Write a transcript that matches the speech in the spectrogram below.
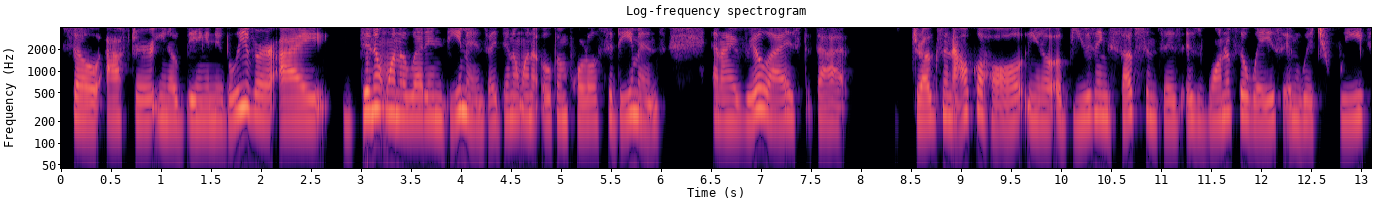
So after, you know, being a new believer, I didn't want to let in demons. I didn't want to open portals to demons. And I realized that drugs and alcohol, you know, abusing substances is one of the ways in which we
